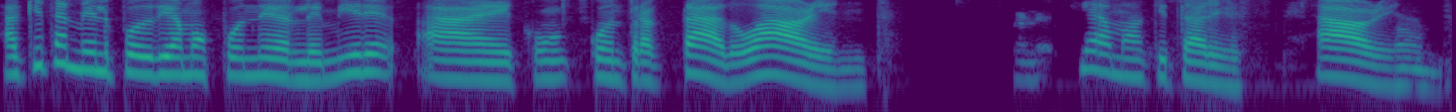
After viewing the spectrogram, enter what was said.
Aquí también le podríamos ponerle, mire, ah, eh, con- contractado, aren't. Le vamos a quitar este, aren't.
